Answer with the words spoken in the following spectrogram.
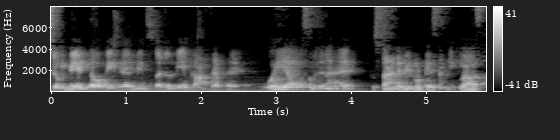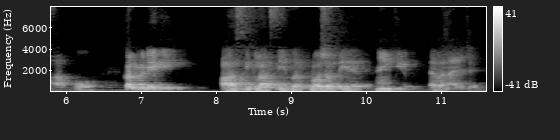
जो मेन टॉपिक है मीन्स का जो मेन कॉन्सेप्ट है, वही आपको समझना है। तो साइंटिफिक नोटेशन की क्लास आपको कल मिलेगी। आज की क्लास यहीं पर क्लोज होती है। Thank you have a nice day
